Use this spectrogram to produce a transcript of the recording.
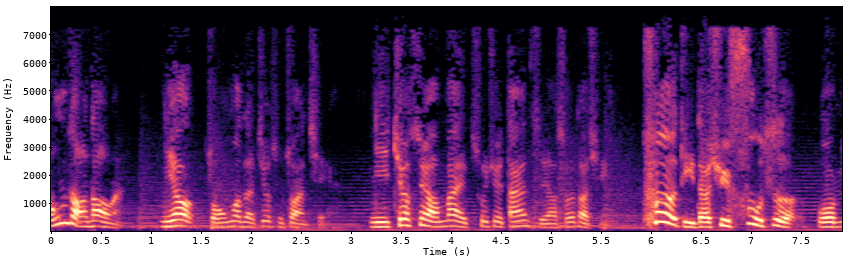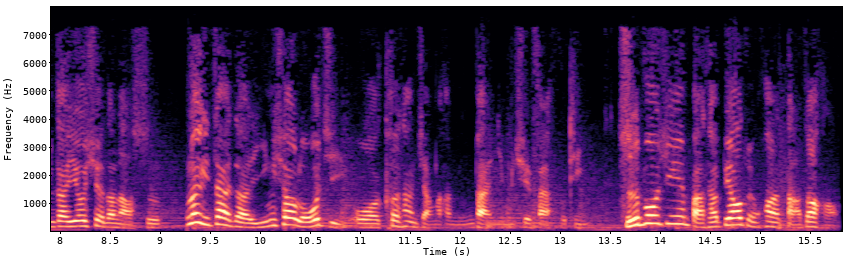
从早到晚，你要琢磨的就是赚钱，你就是要卖出去单子，要收到钱，彻底的去复制我们的优秀的老师内在的营销逻辑。我课上讲的很明白，你们去反复听。直播间把它标准化打造好。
